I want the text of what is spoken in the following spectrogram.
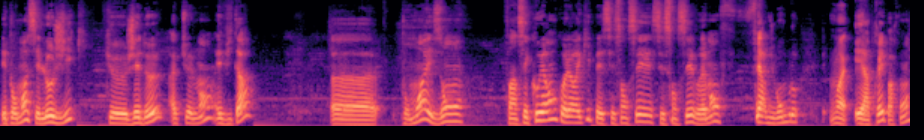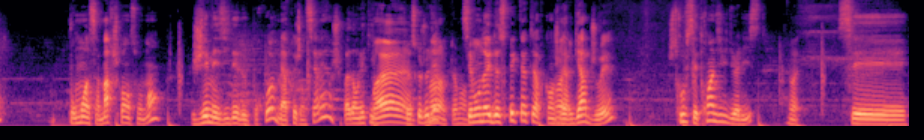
Et pour moi, c'est logique que G2 actuellement et Vita, euh, pour moi, ils ont. Enfin, c'est cohérent quoi leur équipe et c'est censé, c'est censé vraiment faire du bon boulot. Ouais. Et après, par contre, pour moi, ça marche pas en ce moment. J'ai mes idées de pourquoi, mais après, j'en sais rien. Je suis pas dans l'équipe. Ouais. Vois ce que je veux dire Ouais. C'est mon œil de spectateur. Quand je les regarde jouer, je trouve que c'est trop individualiste. Ouais. C'est,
